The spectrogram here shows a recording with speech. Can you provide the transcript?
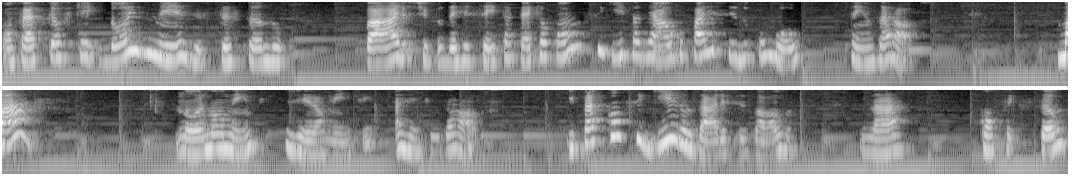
Confesso que eu fiquei dois meses testando vários tipos de receita até que eu consegui fazer algo parecido com bolo sem usar ovos. Mas, normalmente, geralmente, a gente usa ovos. E para conseguir usar esses ovos na confecção,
